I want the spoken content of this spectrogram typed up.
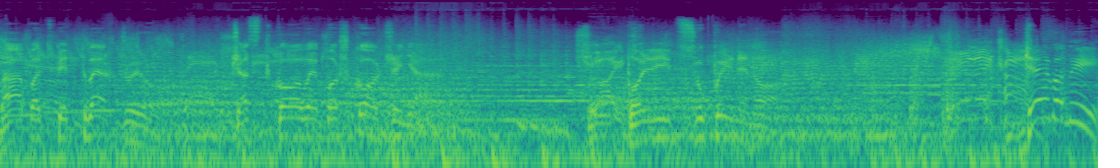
Напад підтверджую. Часткове пошкодження. Політ зупинено. Де вони?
